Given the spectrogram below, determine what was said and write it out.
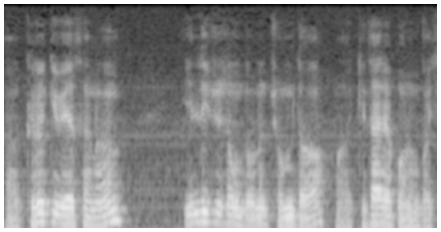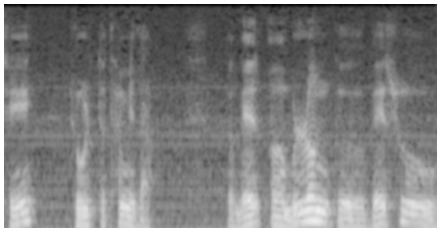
어, 그러기 위해서는 1, 2주 정도는 좀 더 기다려 보는 것이 좋을 듯 합니다. 그 매, 어, 물론 그 매수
